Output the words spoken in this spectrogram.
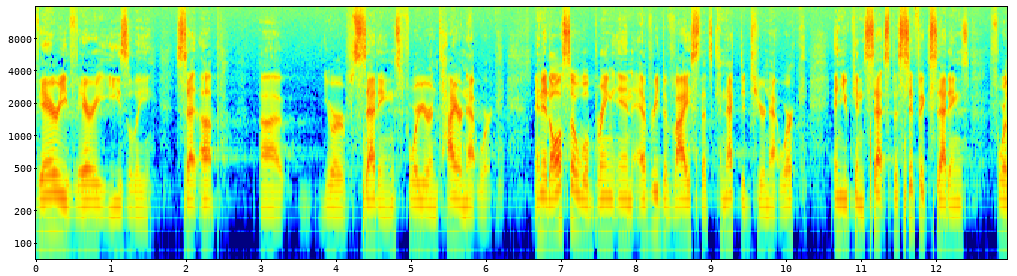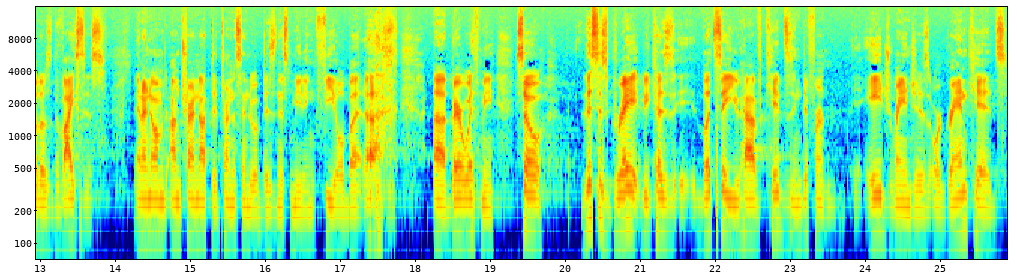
very, very easily set up uh, your settings for your entire network. And it also will bring in every device that's connected to your network, and you can set specific settings for those devices. And I know I'm, I'm trying not to turn this into a business meeting feel, but uh, uh, bear with me. So, this is great because let's say you have kids in different age ranges or grandkids,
